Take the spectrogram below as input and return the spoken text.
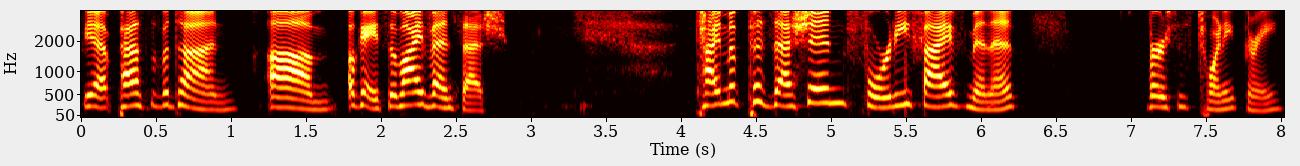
Yeah, pass the baton. Um, okay, so my event sesh. Time of possession, 45 minutes versus 23.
